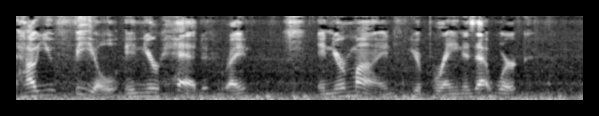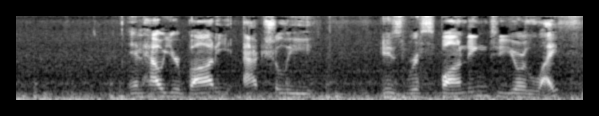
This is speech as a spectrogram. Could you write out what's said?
how you feel in your head, right? In your mind, your brain is at work, and how your body actually is responding to your life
